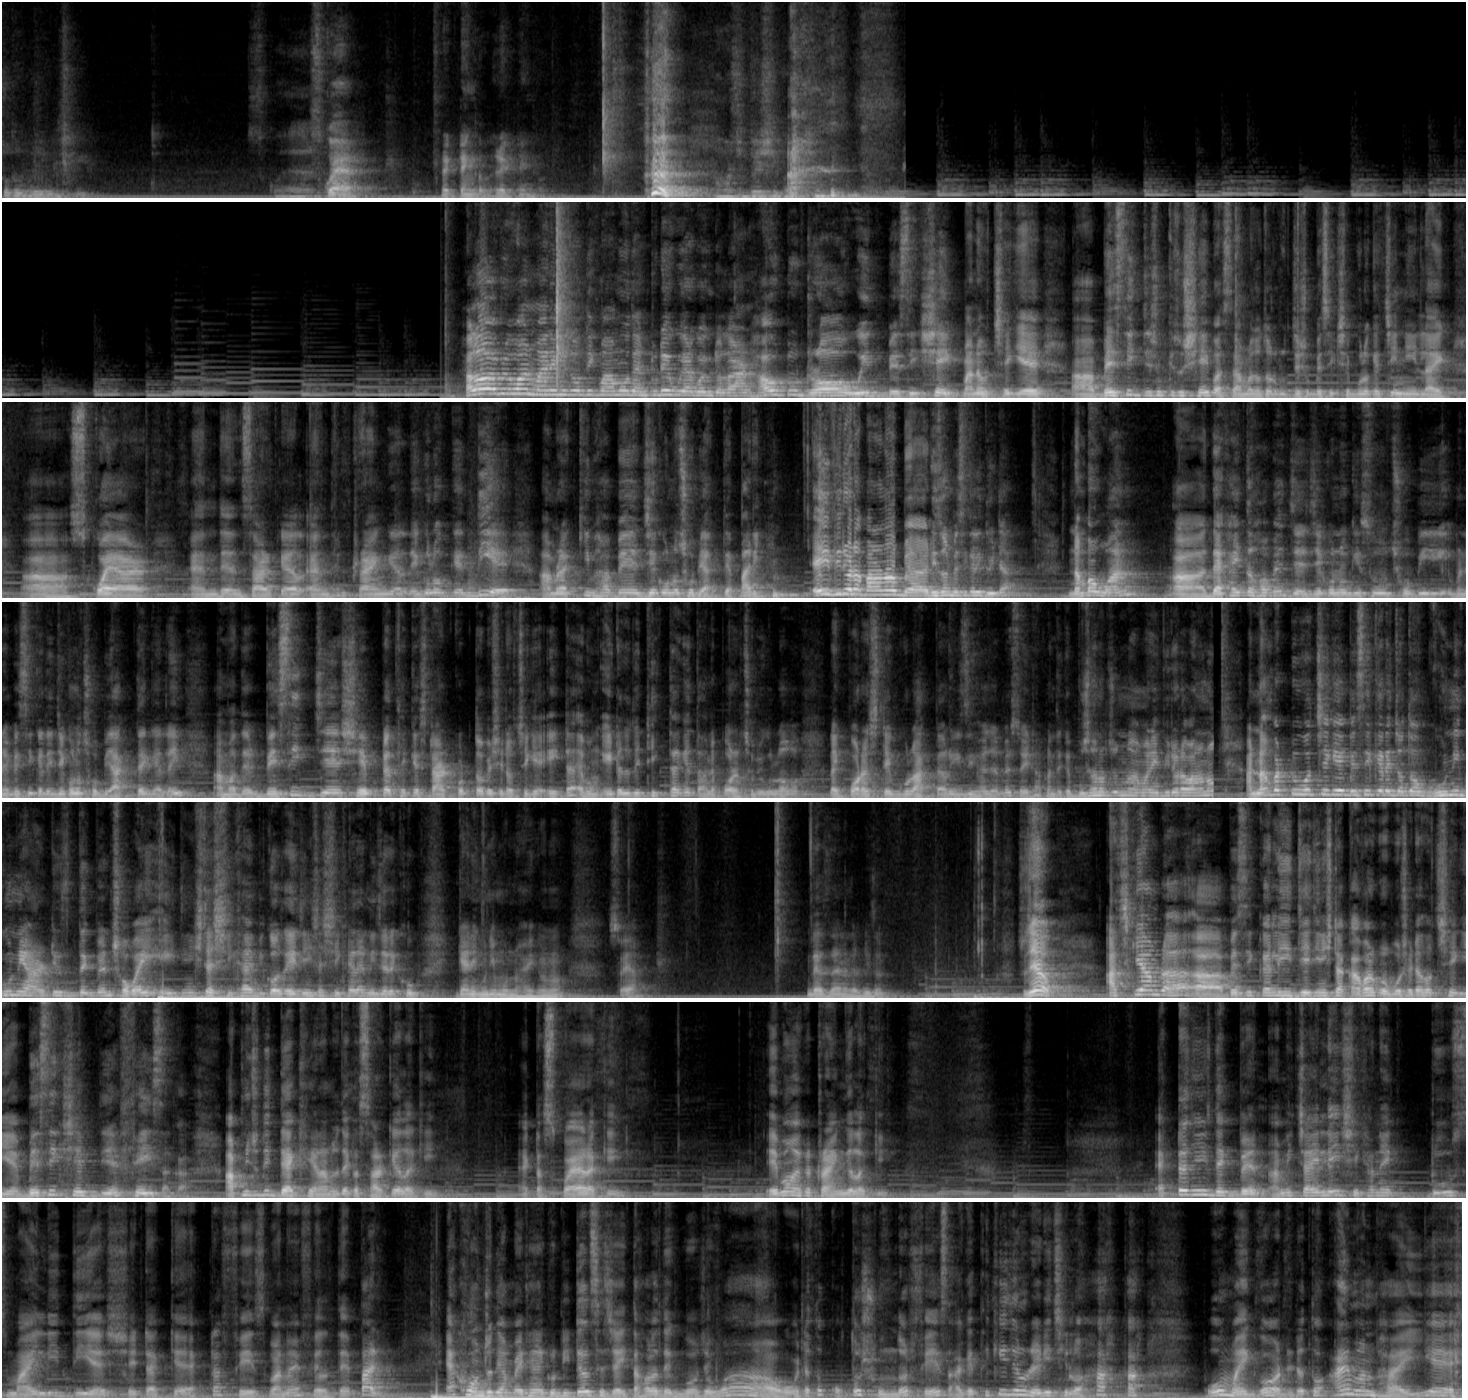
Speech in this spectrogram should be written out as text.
চতুর্ভুজ ইংলিশ কি square square rectangle rectangle আমার চেয়ে বেশি Hello everyone, my name is Ontik Mahmood and today we are going to learn how to draw with basic shape. মানে হচ্ছে গিয়ে basic যেসব কিছু শেপ আছে আমরা যত যেসব বেসিক শেপগুলোকে চিনি like square and then circle and then triangle এগুলোকে দিয়ে আমরা কীভাবে যে কোনো ছবি আঁকতে পারি। এই ভিডিওটা বানানোর রিজন বেসিক্যালি দুইটা। নাম্বার ওয়ান দেখাইতে হবে যে যে কোনো কিছু ছবি মানে বেসিক্যালি যে কোনো ছবি আঁকতে গেলেই আমাদের বেসিক যে শেপটা থেকে স্টার্ট করতে হবে সেটা হচ্ছে গিয়ে এইটা এবং এইটা যদি ঠিক থাকে তাহলে পরের ছবিগুলো লাইক পরের স্টেপগুলো আঁকতে আরও ইজি হয়ে যাবে। সো এটা আপনাদেরকে বোঝানোর জন্য আমার এই ভিডিওটা বানানো। আর নাম্বার টু হচ্ছে গিয়ে বেসিক্যালি যত গুণী গুণী আর্টিস্ট দেখবেন, সবাই এই জিনিসটা শিখায় বিকজ এই জিনিসটা শিখালে নিজের খুব জ্ঞানী গুণী মনে হয় কোনো so that's the reason so যাই হোক আজকে আমরা বেসিক্যালি যে জিনিসটা কভার করব সেটা হচ্ছে গিয়ে বেসিক শেপ দিয়ে ফেস আঁকা। আপনি যদি দেখেন, আমি যদি একটা সার্কেল আঁকি, একটা স্কোয়ার আঁকি, এবং একটা ট্রায়াঙ্গেল আঁকি, একটা জিনিস দেখবেন, আমি চাইলেই সেখানে একটু স্মাইলি দিয়ে সেটাকে একটা ফেস বানায় ফেলতে পারি। এখন যদি আমরা এখানে একটু ডিটেলসে যাই, তাহলে দেখব যে ওয়াও এটা তো কত সুন্দর ফেস আগে থেকেই যেন রেডি ছিল। হা হা ও মাই গড এটা তো আয়মান ভাই ইয়ে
